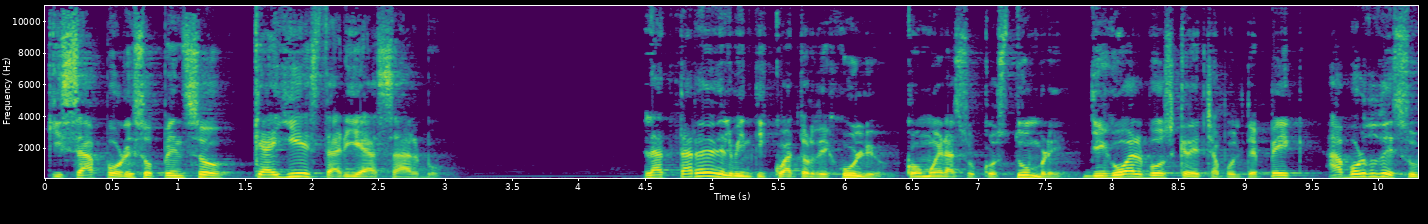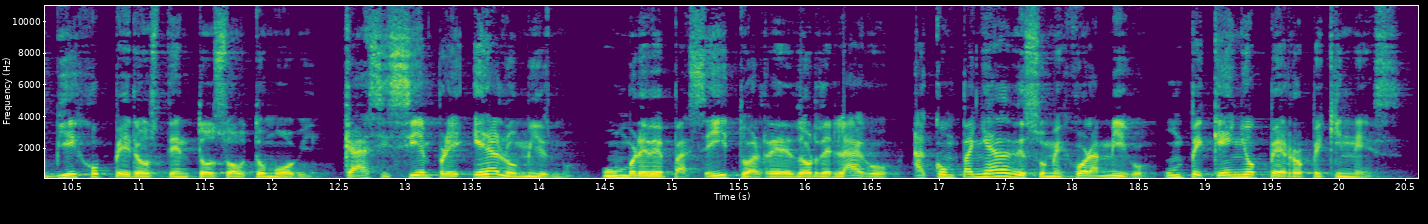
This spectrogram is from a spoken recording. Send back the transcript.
Quizá por eso pensó que allí estaría a salvo. La tarde del 24 de julio, como era su costumbre, llegó al bosque de Chapultepec a bordo de su viejo pero ostentoso automóvil. Casi siempre era lo mismo, un breve paseíto alrededor del lago, acompañada de su mejor amigo, un pequeño perro pequinés.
